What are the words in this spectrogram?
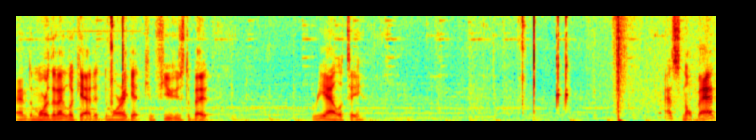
And the more that I look at it, the more I get confused about reality. That's not bad.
